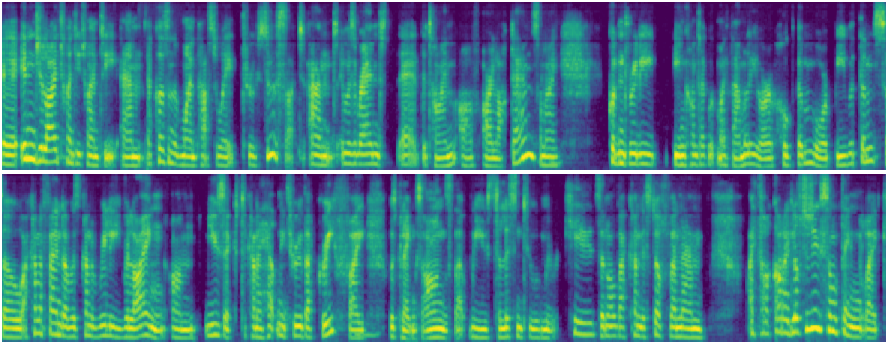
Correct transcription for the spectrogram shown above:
uh, in July 2020. Um, a cousin of mine passed away through suicide, and it was around uh, the time of our lockdowns, and I couldn't really be in contact with my family or hug them or be with them. So I kind of found I was kind of really relying on music to kind of help me through that grief. I mm-hmm. was playing songs that we used to listen to when we were kids and all that kind of stuff. And um, I thought, God, I'd love to do something like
